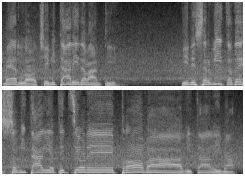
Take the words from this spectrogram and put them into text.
Merlo c'è Vitali davanti. Viene servito adesso Vitali attenzione prova Vitali ma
